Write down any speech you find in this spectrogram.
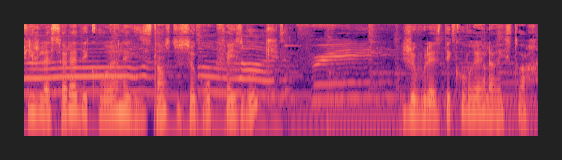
Suis-je la seule à découvrir l'existence de ce groupe Facebook? Je vous laisse découvrir leur histoire.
